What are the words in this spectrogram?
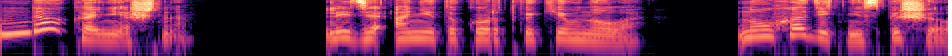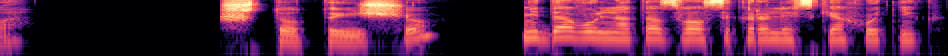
Да, конечно. Леди Анита коротко кивнула, но уходить не спешила. Что-то еще? Недовольно отозвался королевский охотник.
